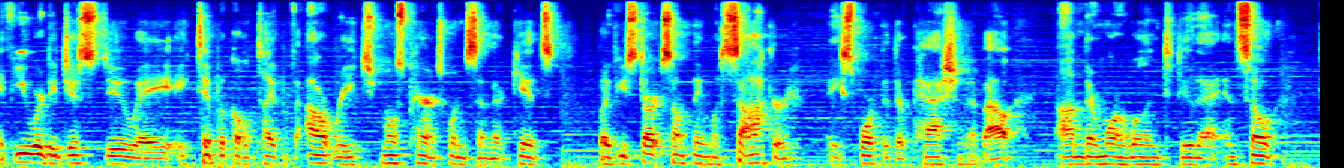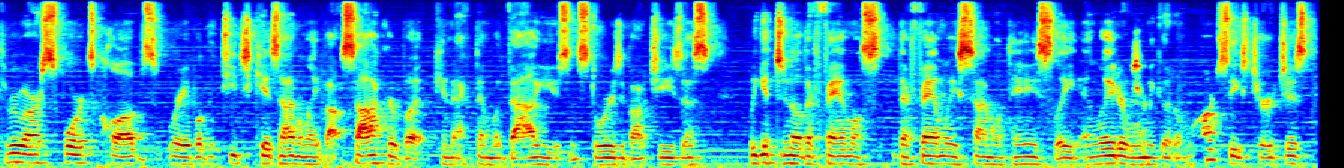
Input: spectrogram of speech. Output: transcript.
if you were to just do a, a typical type of outreach, most parents wouldn't send their kids. But if you start something with soccer, a sport that they're passionate about, um, they're more willing to do that. And so through our sports clubs, we're able to teach kids not only about soccer, but connect them with values and stories about Jesus. We get to know their families, their families simultaneously. And later when we go to launch these churches,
